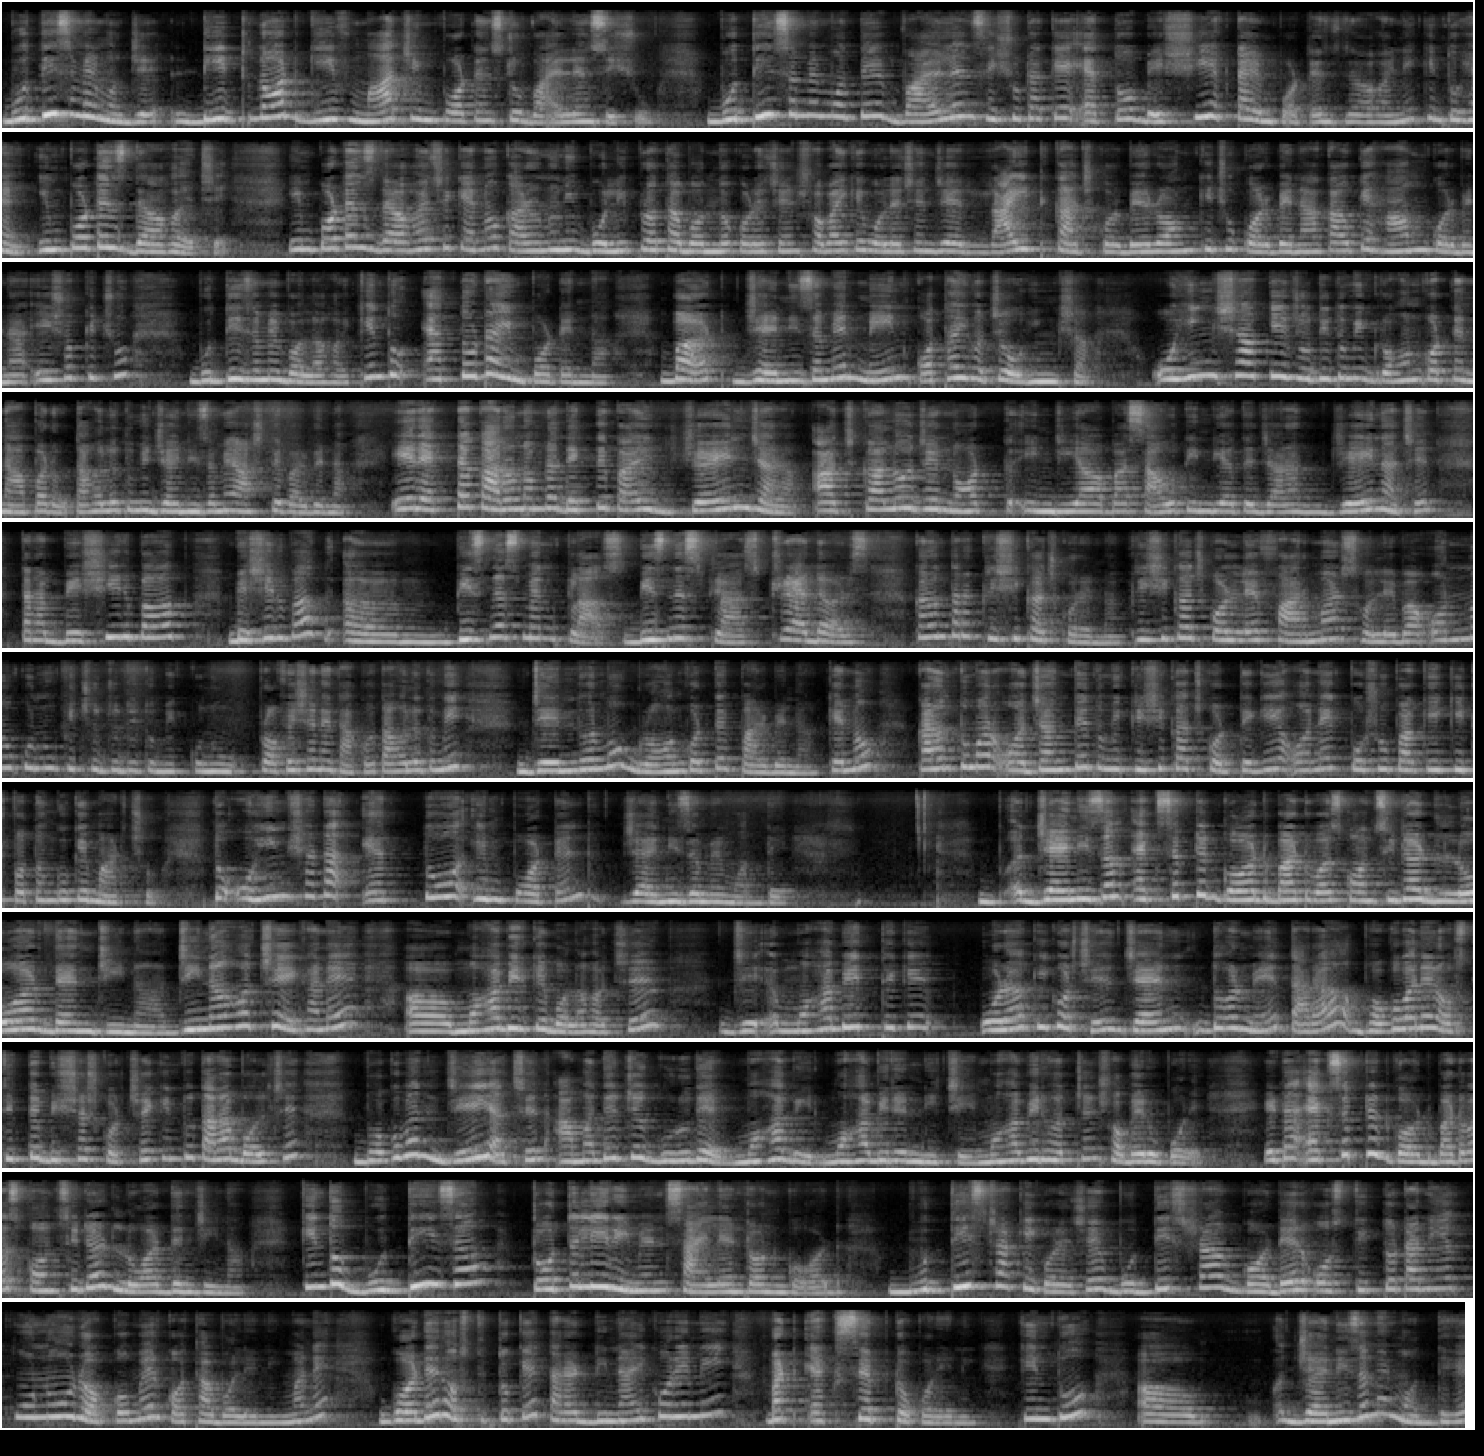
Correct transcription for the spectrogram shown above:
বুদ্ধিজমের মধ্যে did not give much importance to violence issue বুদ্ধিজমের মধ্যে ভায়োলেন্স ইস্যুটাকে এত বেশি একটা ইম্পর্টেন্স দেওয়া হয়নি, কিন্তু হ্যাঁ ইম্পর্টেন্স দেওয়া হয়েছে। ইম্পর্টেন্স দেওয়া হয়েছে কেন? কারণ উনি বলি প্রথা বন্ধ করেছেন, সবাইকে বলেছেন যে রাইট কাজ করবে রং কিছু করবে না, কাউকে হার্ম করবে না, এইসব কিছু বুদ্ধিজমে বলা হয়। কিন্তু এতটা ইম্পর্টেন্ট না। বাট জৈনিজমের মেইন কথাই হচ্ছে অহিংসা। অহিংসাকে যদি তুমি গ্রহণ করতে না পারো, তাহলে তুমি জৈনিজমে আসতে পারবে না। এর একটা কারণ আমরা দেখতে পাই, জৈন যারা, আজকালও যে নর্থ ইন্ডিয়া বা সাউথ ইন্ডিয়াতে যারা জৈন আছেন তারা বেশিরভাগ বেশিরভাগ businessman class business class traders কারণ তারা কৃষিকাজ করেন না। কৃষিকাজ করলে ফার্মার্স হলে বা অন্য কোনো কিছু যদি তুমি কোনো প্রফেশনে থাকো, তাহলে তুমি জৈন ধর্ম গ্রহণ করতে পারবে না। কেন? কারণ তোমার অজান্তে তুমি কৃষিকাজ করতে গিয়ে অনেক পশু পাখি, কীটপতঙ্গকে মারছো। তো অহিংসাটা এত ইম্পর্টেন্ট জৈনিজমের মধ্যে। Jainism accepted god but was considered lower than Jina. Jina হচ্ছে এখানে মহাবীরকে বলা হচ্ছে। যে, মহাবীর থেকে ওরা কি করছে, জৈন ধর্মে তারা ভগবানের অস্তিত্বে বিশ্বাস করছে, কিন্তু তারা বলছে, ভগবান যেই আছেন, আমাদের যে গুরুদেব, মহাবীর, মহাবীরের নিচে, মহাবীর হচ্ছেন সবের উপরে। এটা accepted god but was considered lower than Jina. কিন্তু Buddhism totally remain silent on god বুদ্ধিস্টরা কি করেছে? বুদ্ধিস্টরা গডের অস্তিত্বটা নিয়ে কোনো রকমের কথা বলেনি। মানে গডের অস্তিত্বকে তারা ডিনাই করেনি বাট অ্যাকসেপ্টও করেনি। কিন্তু জৈনিজমের মধ্যে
